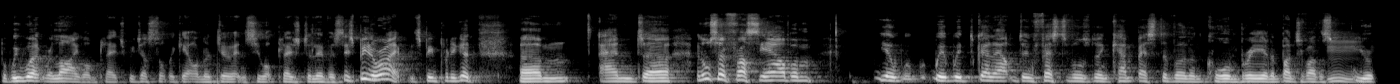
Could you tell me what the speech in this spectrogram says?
But we weren't relying on Pledge. We just thought we'd get on and do it and see what Pledge delivers. It's been all right. It's been pretty good, um, and uh, and also for us the album know, we, we're going out and doing festivals, doing Camp Bestival and Cornbury and a bunch of other Mm. Europe,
